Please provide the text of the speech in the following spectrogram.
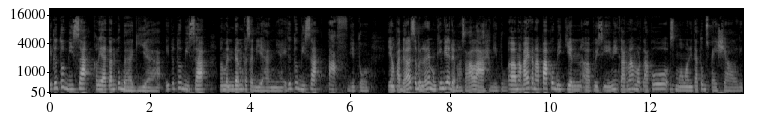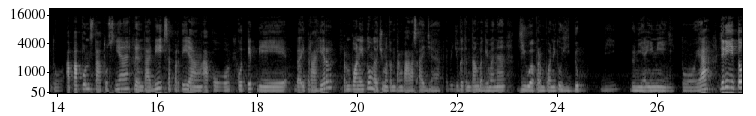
itu tuh bisa kelihatan tuh bahagia. Itu tuh bisa memendam kesedihannya. Itu tuh bisa tough gitu. Yang padahal sebenarnya mungkin dia ada masalah gitu. Eh, makanya kenapa aku bikin eh, puisi ini karena menurut aku semua wanita tuh spesial gitu. Apa pun statusnya dan tadi seperti yang aku kutip di bait terakhir, perempuan itu nggak cuma tentang paras aja, tapi juga tentang bagaimana jiwa perempuan itu hidup di dunia ini gitu ya. Jadi itu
